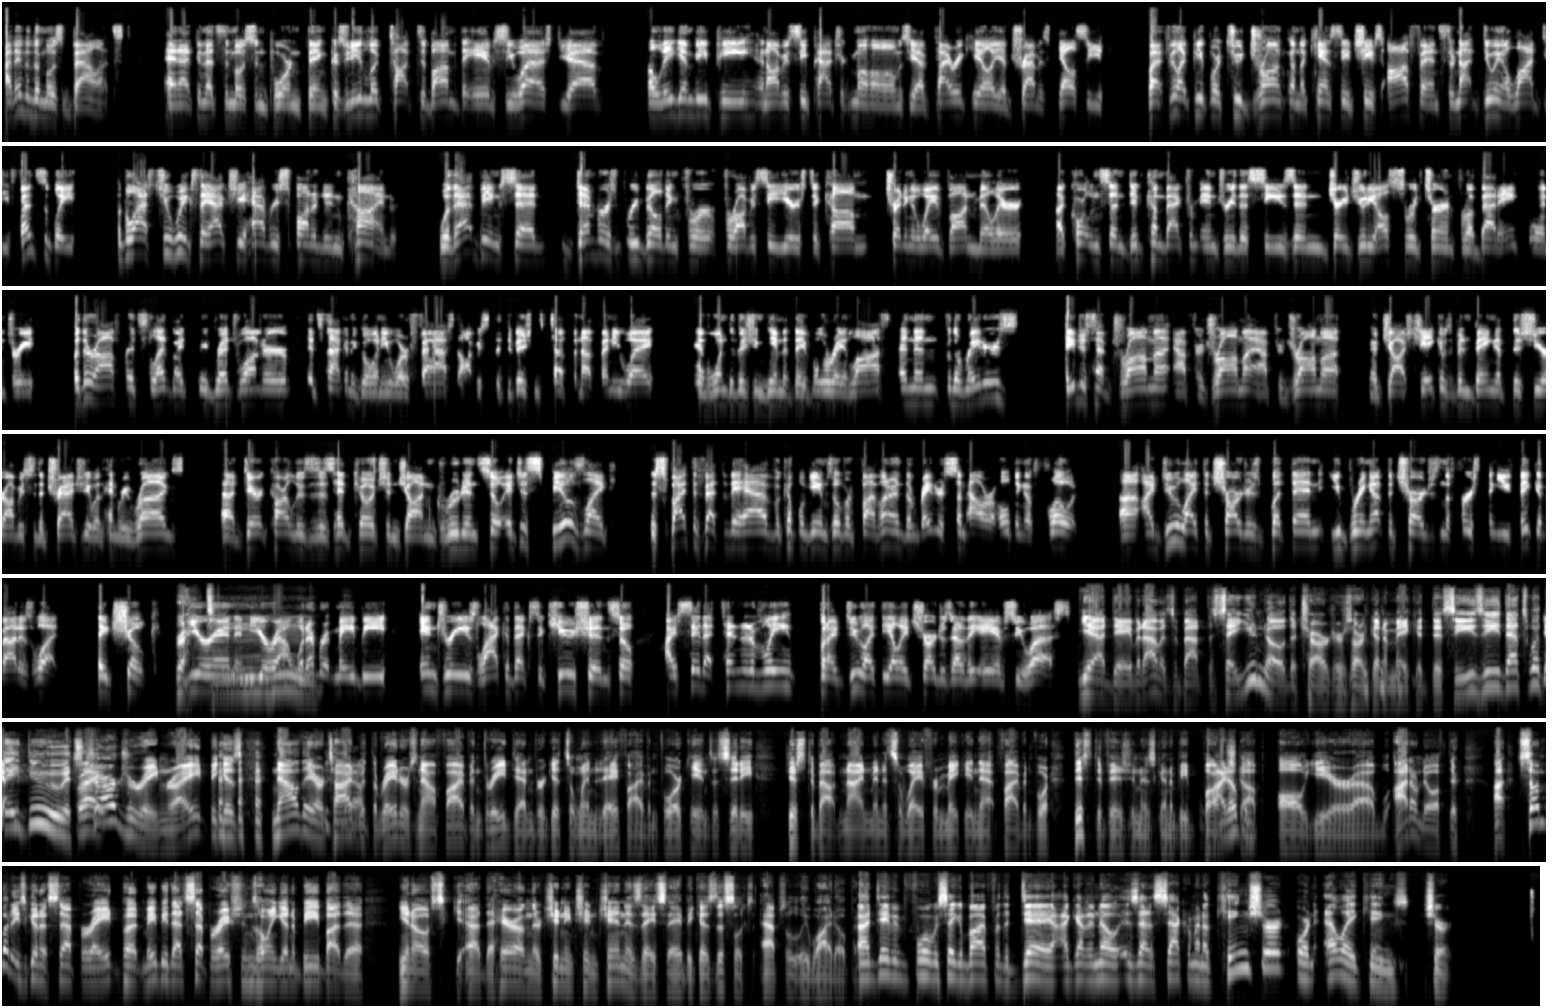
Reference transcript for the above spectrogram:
I think they're the most balanced. And I think that's the most important thing because when you look top to bottom at the AFC West, you have a league MVP and obviously Patrick Mahomes. You have Tyreek Hill, you have Travis Kelce. But I feel like people are too drunk on the Kansas City Chiefs offense. They're not doing a lot defensively. But the last two weeks, they actually have responded in kind. With that being said, Denver's rebuilding for for obviously years to come, trading away Von Miller. Uh, Courtland Sutton did come back from injury this season. Jerry Jeudy also returned from a bad ankle injury. But their offense, led by Teddy Bridgewater, it's not going to go anywhere fast. Obviously, the division's tough enough anyway. They have one division game that they've already lost. And then for the Raiders, they just have drama after drama after drama. You know, Josh Jacobs has been banged up this year. Obviously, the tragedy with Henry Ruggs. Uh, Derek Carr loses his head coach and Jon Gruden. So it just feels like, despite the fact that they have a couple games over 500, the Raiders somehow are holding afloat. Uh, I do like the Chargers, but then you bring up the Chargers, and the first thing you think about is what they choke right. year in and year out, Mm-hmm. whatever it may be, injuries, lack of execution. So I say that tentatively, but I do like the LA Chargers out of the AFC West. Yeah, David, I was about to say, you know, the Chargers aren't going to make it this easy. That's what they do. It's Right. chargering, right? Because now they are tied Yeah. with the Raiders now five and three. Denver gets a win today, five and four. Kansas City just about nine minutes away from making that five and four. This division is going to be bunched up all year. Uh, I don't know if they're uh, somebody's going to separate, but maybe that separation's only going to be by the you know uh, the hair on their chinny chin chin, as they say, because this looks absolutely wide open. Uh, David, before we say goodbye for the day, I got to know is that a Sacramento Kings shirt or an LA Kings shirt?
